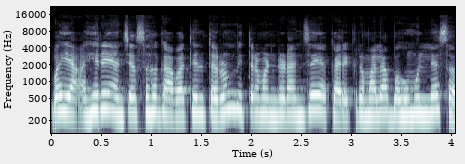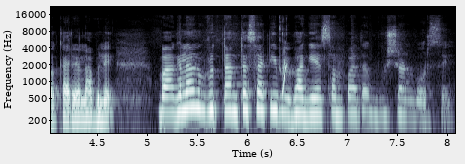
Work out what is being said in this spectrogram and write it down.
भैया अहिरे यांच्यासह गावातील तरुण मित्रमंडळांचे या कार्यक्रमाला बहुमूल्य सहकार्य लाभले. बागलाण वृत्तांतसाठी विभागीय संपादक भूषण बोरसे.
